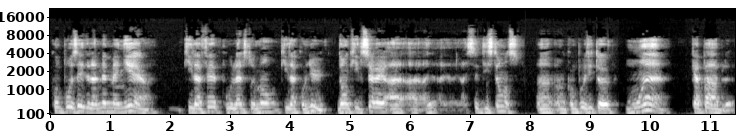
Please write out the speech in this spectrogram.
composé de la même manière qu'il a fait pour l'instrument qu'il a connu. Donc il serait à cette distance un, un compositeur moins capable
